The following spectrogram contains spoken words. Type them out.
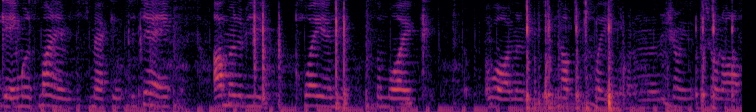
gamers, my name is Smack, and today I'm gonna be playing some like, well, I'm gonna not be playing, but I'm gonna be showing showing off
